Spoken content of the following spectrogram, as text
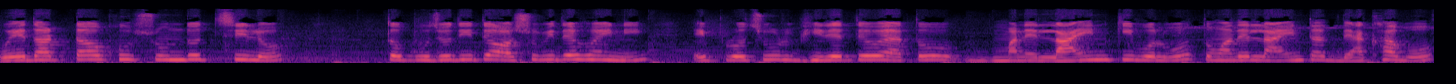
ওয়েদারটাও খুব সুন্দর ছিল, তো পুজো দিতে অসুবিধে হয়নি। এই প্রচুর ভিড়েতেও এত মানে লাইন কি বলব, তোমাদের লাইনটা দেখাবো,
